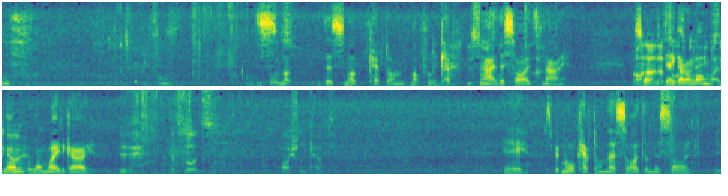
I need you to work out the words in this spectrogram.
Oof. Full. It's not. This not kept on. Not fully kept. this no, this side's no. Oh, It's no, they got a long, long, go. long way to go. Yeah, that side's partially capped. Yeah, it's a bit more kept on that side than this side. Yeah.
